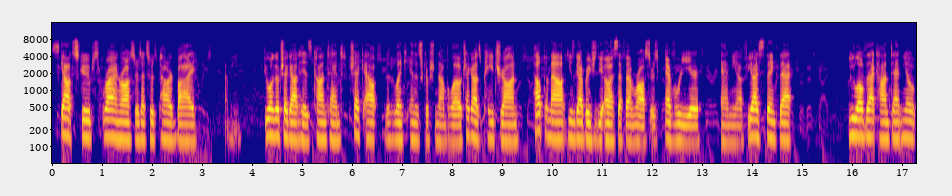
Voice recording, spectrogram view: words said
Scout Scoops, Ridin Rosters, that's who it's powered by. If you want to go check out his content, check out the link in the description down below. Check out his Patreon. Help him out. He's got to bring you the OSFM rosters every year. And, you know, if you guys think that you love that content, you know,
